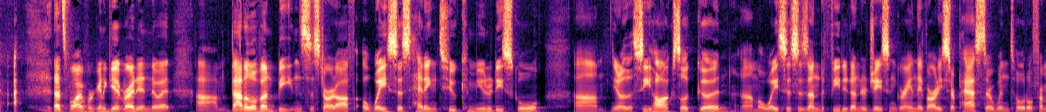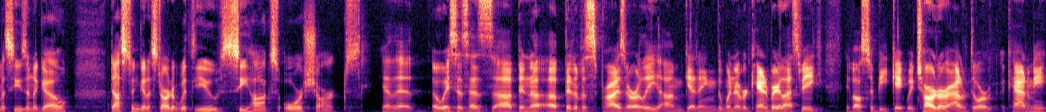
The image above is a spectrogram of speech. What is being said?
That's why we're going to get right into it. Um, Battle of Unbeatens to start off. Oasis heading to community school. Um, you know, the Seahawks look good. Um, Oasis is undefeated under Jason Grain. They've already surpassed their win total from a season ago. Dustin, going to start it with you Seahawks or Sharks? Yeah, the Oasis has uh, been a, a, bit of a surprise early, um, getting the win over Canterbury last week. They've also beat Gateway Charter, Out of Door Academy.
